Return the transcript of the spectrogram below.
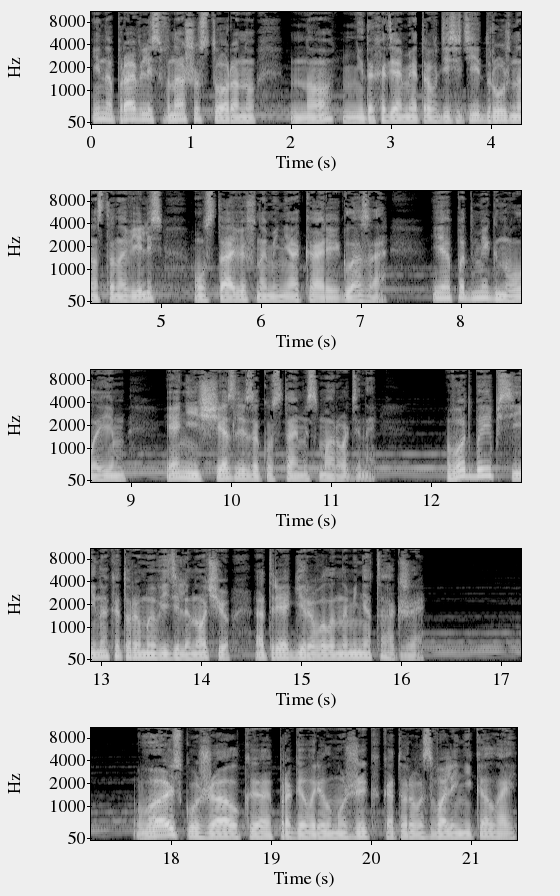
и направились в нашу сторону, но, не доходя метров десяти, дружно остановились, уставив на меня карие глаза. Я подмигнула им, и они исчезли за кустами смородины. Вот бы и псина, которую мы видели ночью, отреагировала на меня так же. «Ваську жалко», — проговорил мужик, которого звали Николай,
